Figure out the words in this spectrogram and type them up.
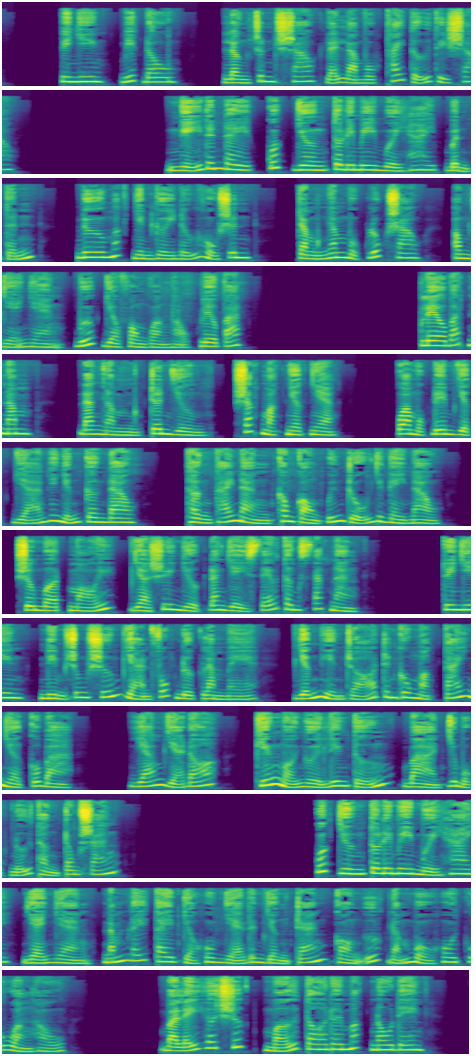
Tuy nhiên, biết đâu, lần sinh sau lại là một thái tử thì sao? Nghĩ đến đây, quốc dương Ptolemy 12 bình tĩnh, đưa mắt nhìn người nữ hộ sinh, trầm ngâm một lúc sau, ông nhẹ nhàng bước vào phòng hoàng hậu Cleopat. Cleopat năm đang nằm trên giường, sắc mặt nhợt nhạt. Qua một đêm giật giả với những cơn đau, thần thái nàng không còn quyến rũ như ngày nào. Sự mệt mỏi và suy nhược đang dày xéo tân xác nàng. Tuy nhiên, niềm sung sướng và hạnh phúc được làm mẹ vẫn hiện rõ trên khuôn mặt tái nhợt của bà. Dám vẻ đó khiến mọi người liên tưởng bà như một nữ thần trong sáng. Quốc dương Ptolemy 12 nhẹ nhàng nắm lấy tay và hôn nhẹ lên dần trán còn ướt đẫm mồ hôi của hoàng hậu. Bà lấy hết sức mở to đôi mắt nâu đen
